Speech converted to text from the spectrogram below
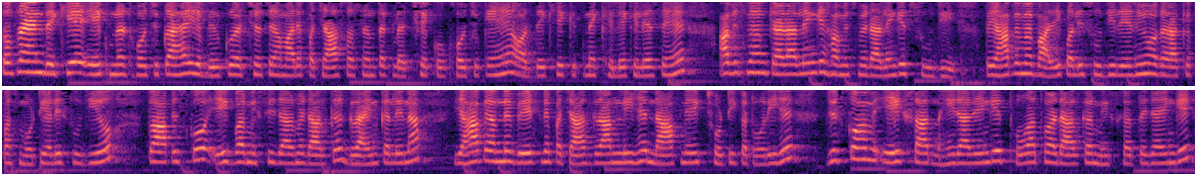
तो फ्रेंड देखिए, एक मिनट हो चुका है। ये बिल्कुल अच्छे से हमारे 50 परसेंट तक लच्छे कुक हो चुके हैं और देखिए कितने खिले खिले से हैं। अब इसमें हम क्या डालेंगे? हम इसमें डालेंगे सूजी। तो यहाँ पे मैं बारीक वाली सूजी ले रही हूँ। अगर आपके पास मोटी वाली सूजी हो तो आप इसको एक बार मिक्सी जार में डालकर ग्राइंड कर लेना। यहाँ पे हमने वेट ने 50 ग्राम ली है। नाप में एक छोटी कटोरी है, जिसको हम एक साथ नहीं डालेंगे। थोड़ा थोड़ा डालकर मिक्स करते जाएँगे।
